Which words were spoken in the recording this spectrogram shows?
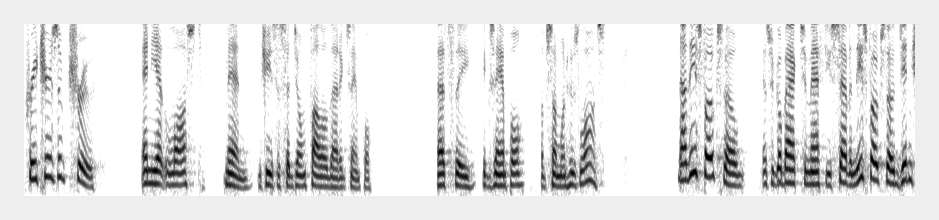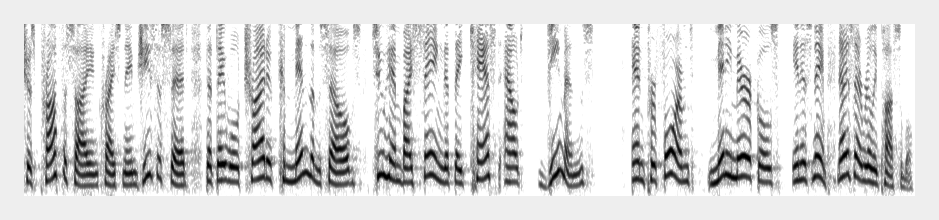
Preachers of truth, and yet lost men. Jesus said, Don't follow that example. That's the example of someone who's lost. Now, these folks, though, as we go back to Matthew 7, these folks, though, didn't just prophesy in Christ's name. Jesus said that they will try to commend themselves to him by saying that they cast out demons and performed many miracles in his name. Now, is that really possible?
